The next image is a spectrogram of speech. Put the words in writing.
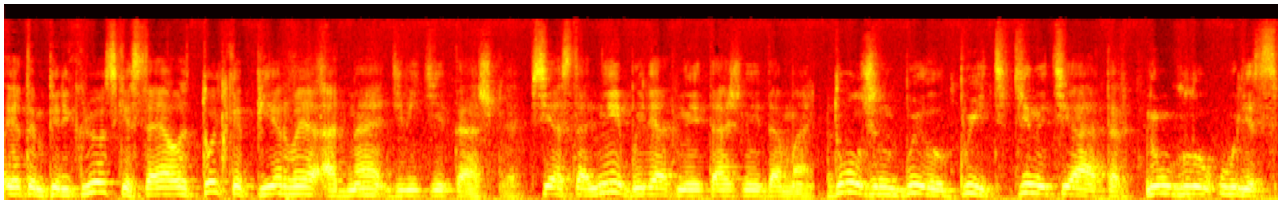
этом перекрестке стояла только первая одна девятиэтажка. Все остальные были одноэтажные дома. Должен был быть кинотеатр на углу улиц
